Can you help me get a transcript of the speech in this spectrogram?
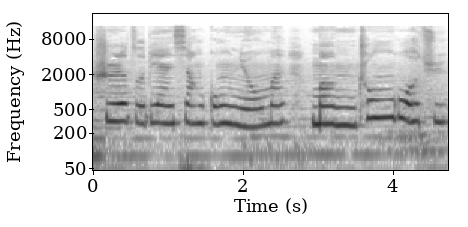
狮子便向公牛们猛冲过去。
